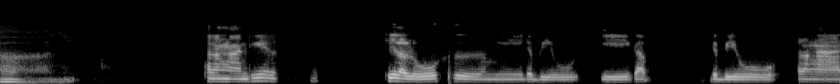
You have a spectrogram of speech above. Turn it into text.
อ่าอันนี้พลังงานที่ที่เรารู้คือมี W E กับ W พลังงาน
